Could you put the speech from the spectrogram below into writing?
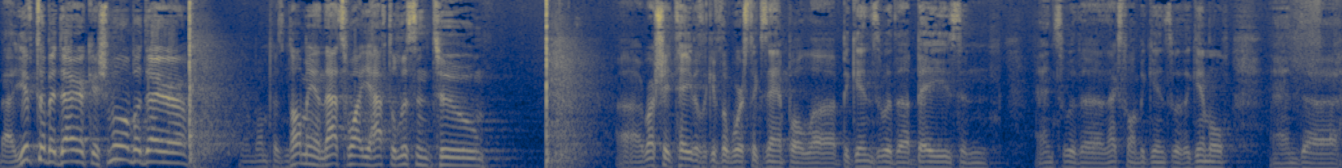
Yivta B'dayer Kishmul B'dayer, one person told me, and that's why you have to listen to uh, Rashi Tevis, to give the worst example, uh, begins with a Bays and ends with a, the next one begins with a Gimel, and uh,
